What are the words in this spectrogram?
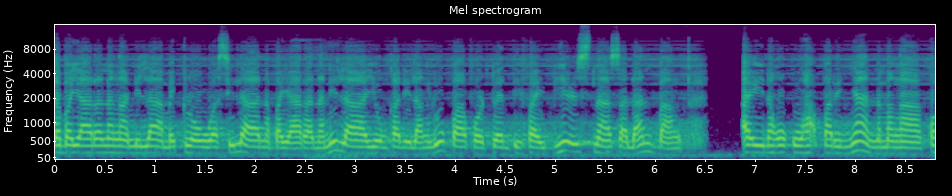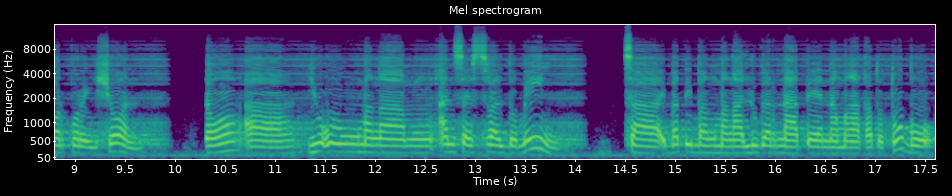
nabayaran na nga nila may klowa sila nabayaran na nila yung kanilang lupa for 25 years na sa land bank ay nakukuha pa rin yan ng mga corporation no? Ah, yung mga mm, ancestral domain sa iba't ibang mga lugar natin ng mga katutubo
